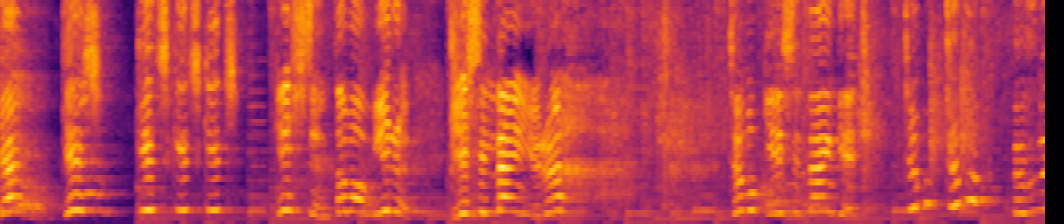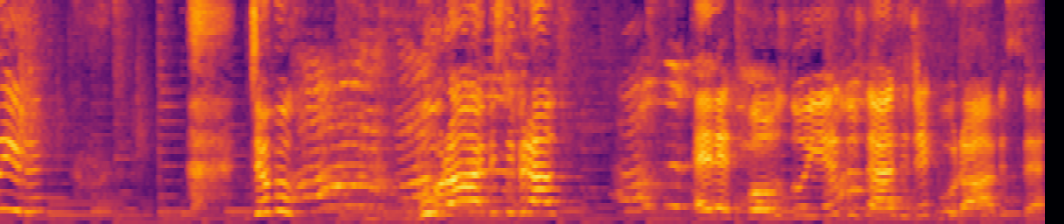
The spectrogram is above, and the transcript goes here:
Gel geç. Geç geç geç. Geçtin tamam yürü. Yeşilden yürü. Çabuk yeşilden geç. Çabuk çabuk. Hızlı yürü. Çabuk. Buğra abisi biraz. Evet bozduğu yeri düzeltecek Buğra abisi.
